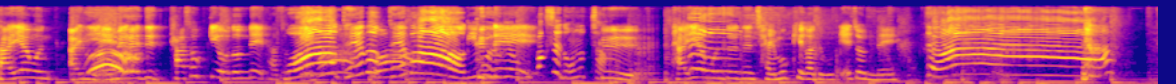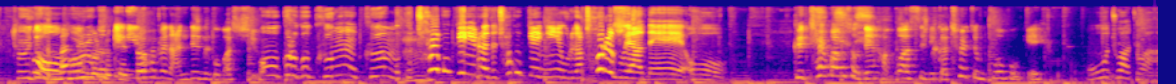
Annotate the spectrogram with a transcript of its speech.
다이아몬드 아니 에메랄드 5개 얻었네 5개. 와 대박 와. 대박. 이거 근데 박스에 넣어놓자. 그 다이아몬드는 잘못해가지고 깨졌네. 와 돌도 어. 맞는 걸로? 하면 안 되는 거 같슈. 어 그리고 금금그 철곡갱이로 해야 돼 철곡갱이. 우리가 철을 구해야 돼 어. 그 철광석 내가 갖고 왔으니까 철 좀 구워보게. 오 좋아 좋아.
